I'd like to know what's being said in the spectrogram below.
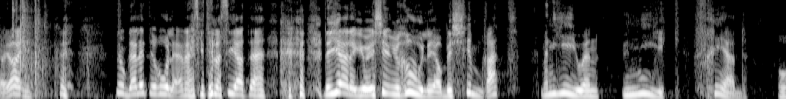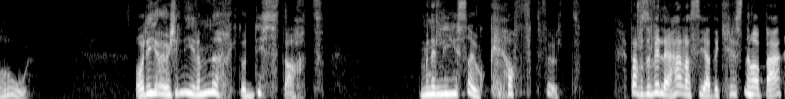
oi, oi! Nå ble jeg litt urolig. men jeg skal til å si at Det, det gjør deg jo ikke urolig og bekymret, men gir jo en unik fred og ro. Og det gjør jo ikke livet mørkt og dystert, men det lyser jo kraftfullt. Derfor vil jeg heller si at det kristne håpet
